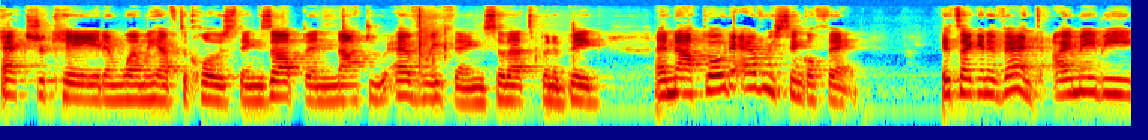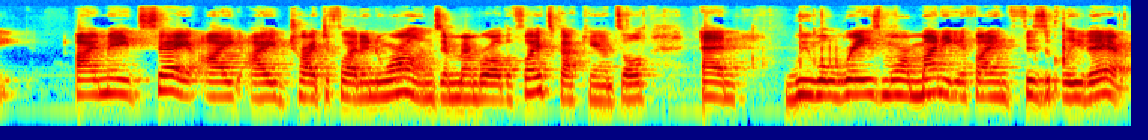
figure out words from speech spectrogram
extricate and when we have to close things up and not do everything. So that's been a big, and not go to every single thing. It's like an event. I may be I may say I, I tried to fly to New Orleans and remember all the flights got canceled and we will raise more money if I am physically there.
